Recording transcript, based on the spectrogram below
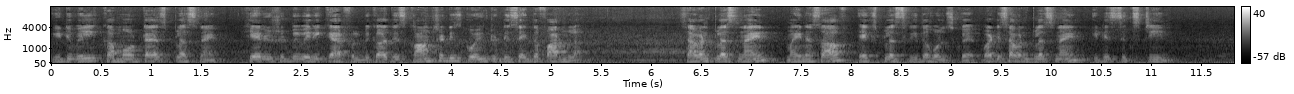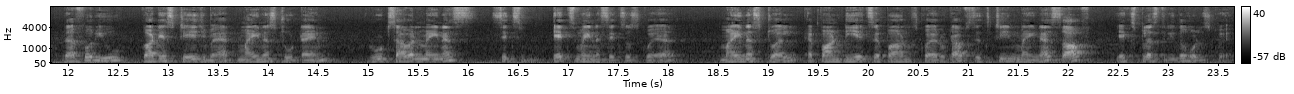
It will come out as plus 9. Here you should be very careful because this constant is going to decide the formula. 7 plus 9 minus of x plus 3 the whole square. What is 7 plus 9? It is 16. Therefore, you got a stage where minus 2 time root 7 minus 6x minus x square minus 12 upon dx upon square root of 16 minus of x plus 3 the whole square.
